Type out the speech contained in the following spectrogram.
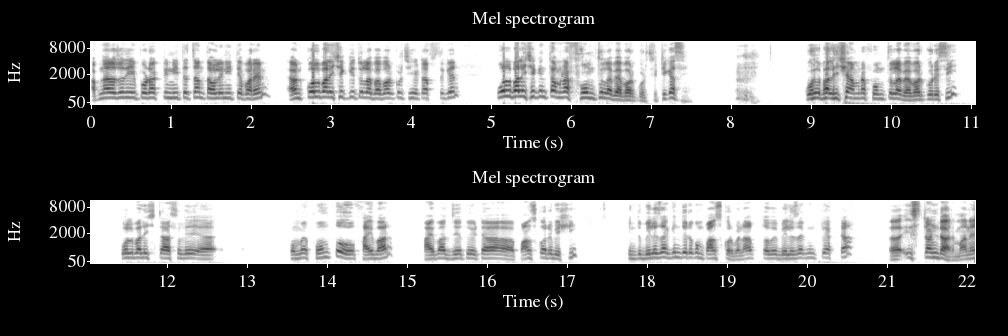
আপনারা যদি এই প্রোডাক্টটি নিতে চান তাহলে নিতে পারেন। এখন কোল বালিশে কী তুলা ব্যবহার করছি সেটা সেকেন্ড কোল বালিশে কিন্তু আমরা ফোম তুলা ব্যবহার করছি, ঠিক আছে? কোল বালিশে আমরা ফোম তুলা ব্যবহার করেছি। কোল বালিশটা আসলে ফোমে, ফোম তো, ফাইবার। ফাইবার যেহেতু এটা পাঞ্চ করে বেশি, কিন্তু বেলেজার কিন্তু এরকম পাঞ্চ করবে না। তবে বেলেজার কিন্তু একটা স্ট্যান্ডার্ড মানে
